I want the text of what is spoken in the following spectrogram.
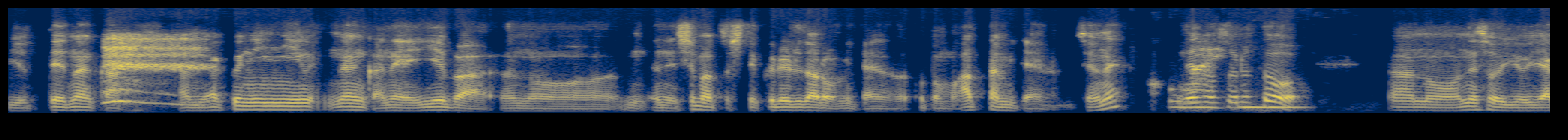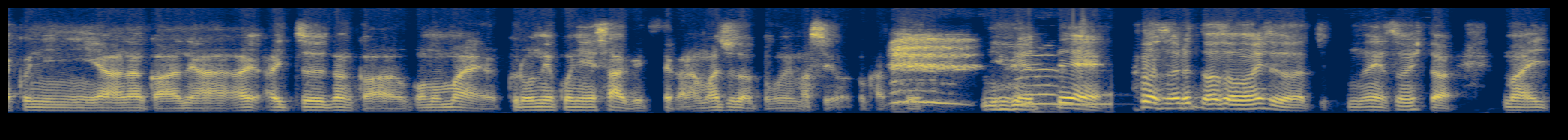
言ってなんか、あの役人になんかね、言えば、あの、ね始末してくれるだろうみたいなこともあったみたいなんですよね。でそうすると、あのね、そういう役人に、いや、なんかね、ああいつなんかこの前黒猫に餌あげてたから魔女だと思いますよとかって 言って、そうするとその人たち、ね、その人は、まあ言っ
